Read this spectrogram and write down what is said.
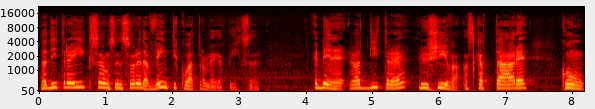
la D3X ha un sensore da 24 megapixel Ebbene, la D3 riusciva a scattare con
